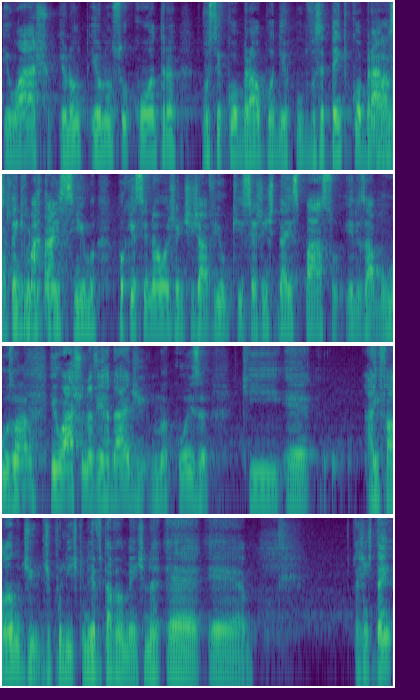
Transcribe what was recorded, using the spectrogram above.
eu acho, eu não, eu não sou contra você cobrar o poder público, você tem que cobrar, Claro, você tem que aqui marcar em cima, porque senão a gente já viu que se a gente der espaço, eles abusam. Claro. Eu acho, na verdade, uma coisa que, é, aí falando de, de política, inevitavelmente, né, é, é, a, gente tem,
